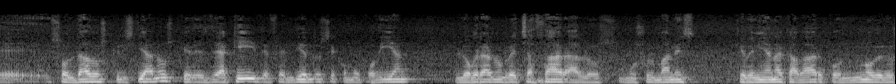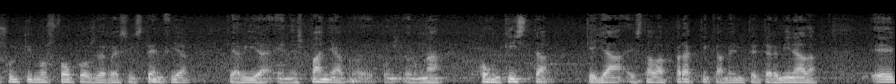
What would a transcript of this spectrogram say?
eh, soldados cristianos que desde aquí, defendiéndose como podían, lograron rechazar a los musulmanes que venían a acabar con uno de los últimos focos de resistencia que había en España, con una conquista que ya estaba prácticamente terminada. Eh,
